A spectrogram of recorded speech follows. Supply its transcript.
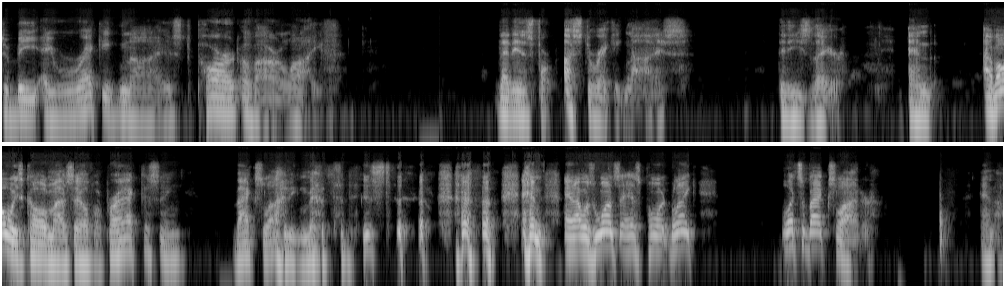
to be a recognized part of our life. That is for us to recognize that He's there. And I've always called myself a practicing backsliding Methodist. and and I was once asked point blank, what's a backslider? And I,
